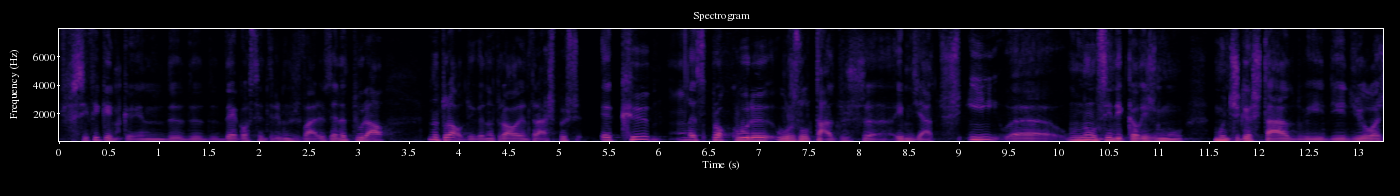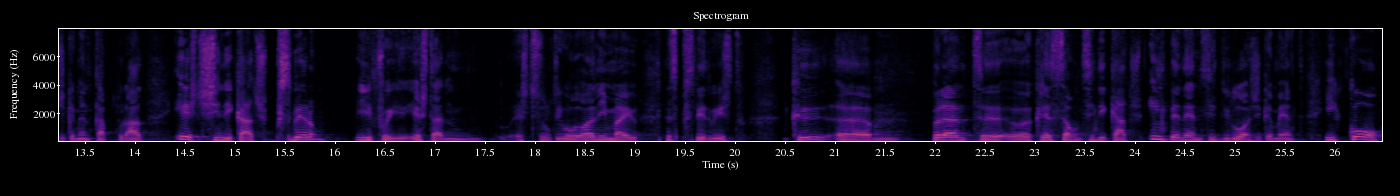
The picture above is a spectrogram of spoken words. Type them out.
específica, de, de, de egocentrismos vários, é natural, natural, digo natural entre aspas, é que se procure os resultados uh, imediatos. E uh, num sindicalismo muito desgastado e ideologicamente capturado, estes sindicatos perceberam, e foi este ano, este último ano e meio, tem-se percebido isto, que. Uh, perante a criação de sindicatos independentes ideologicamente e com uh,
